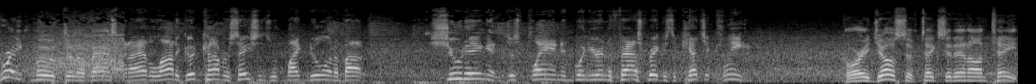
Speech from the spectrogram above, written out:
Great move to the basket. And I had a lot of good conversations with Mike Newlin about shooting and just playing and when you're in the fast break is to catch it clean. Cory Joseph takes it in on Tate.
